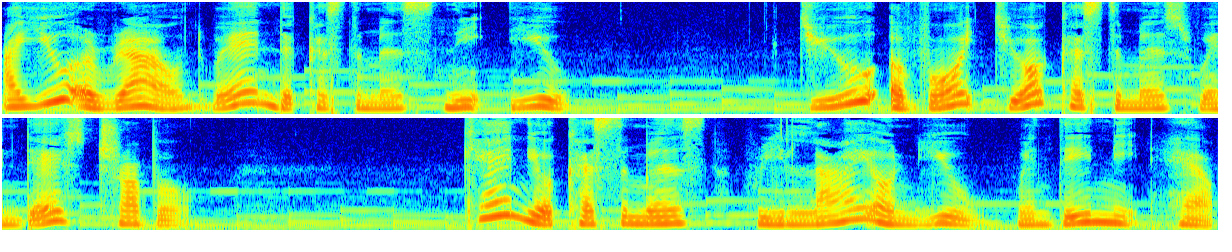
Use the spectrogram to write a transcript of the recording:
Are you around when the customers need you? Do you avoid your customers when there's trouble? Can your customers rely on you when they need help?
